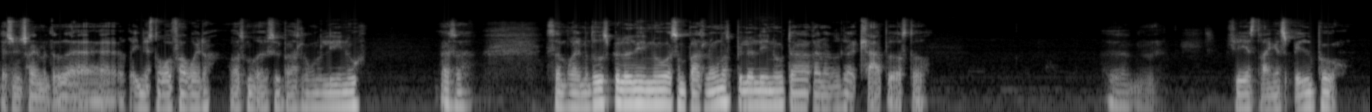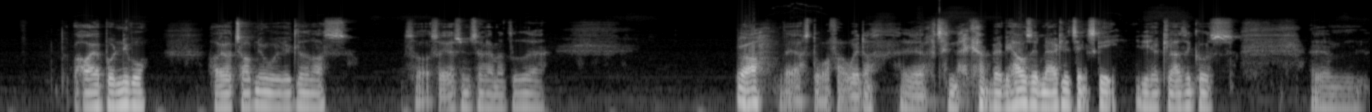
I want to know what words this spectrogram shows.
jeg synes Real Madrid er rimelig store favoritter, også mod FC Barcelona lige nu. Altså, som Real Madrid spiller lige nu, og som Barcelona spiller lige nu, der er Real Madrid der er klart bedre sted. Øhm, flere strenge at spille på. Højere bundniveau. Højere topniveau i virkeligheden også. Så, så jeg synes, at Real Madrid er, ja, være store favoritter øh, til den her kamp. Vi har jo set mærkelige ting ske i de her klassikos. Øhm,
